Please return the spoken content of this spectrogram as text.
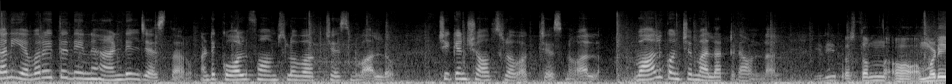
కానీ ఎవరైతే దీన్ని హ్యాండిల్ చేస్తారో అంటే కోల్ ఫార్మ్స్లో వర్క్ చేసిన వాళ్ళు చికెన్ షాప్స్లో వర్క్ చేసిన వాళ్ళు వాళ్ళు కొంచెం అలర్ట్గా ఉండాలి. ఇది ప్రస్తుతం ఉమ్మడి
